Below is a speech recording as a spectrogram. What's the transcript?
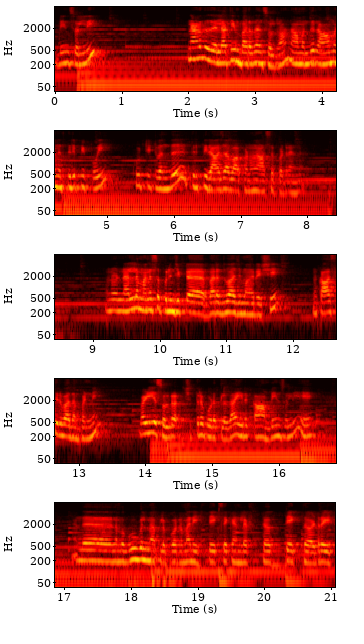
அப்படின்னு சொல்லி நடந்தது எல்லாத்தையும் பரதன் சொல்கிறான் நான் வந்து ராமனை திருப்பி போய் கூட்டிகிட்டு வந்து திருப்பி ராஜாவாக்கணும்னு ஆசைப்பட்றேன்னு. உன்னோட நல்ல மனசை புரிஞ்சுக்கிட்ட பரத்வாஜ் மகரிஷி உனக்கு ஆசீர்வாதம் பண்ணி வழியை சொல்கிறார் சித்திரக்கூடத்தில் தான் இருக்கான் அப்படின்னு சொல்லி அந்த நம்ம கூகுள் மேப்பில் போடுற மாதிரி take second left take third right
